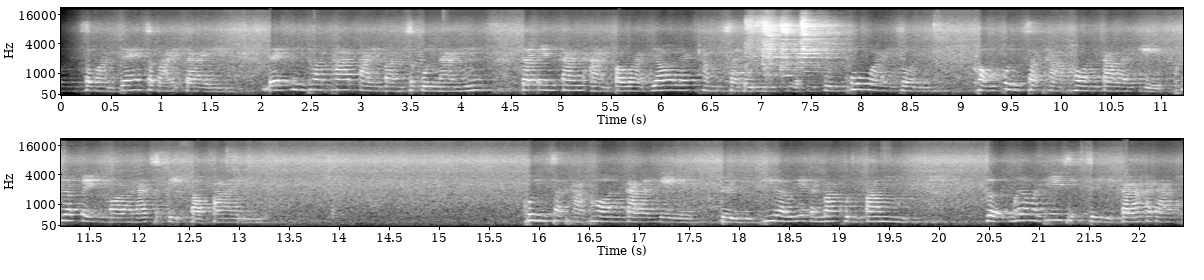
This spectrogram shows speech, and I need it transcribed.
บนสว่างแจ้งสบายใจ ได้ขึ้นทอดผ้าไตรบางสกุลนั้น จะเป็นการอ่านประวัติย่อและคำสดุดีเกียรติคุณผู้วายชน ของคุณสถาพรกาลเกตเพื่อเป็นมรณสติต่อไป คุณสถาพรกาลเกตหรือที่เราเรียกกันว่าคุณตั้มเกิดเมื่อวันที่ 14 กรกฎาค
